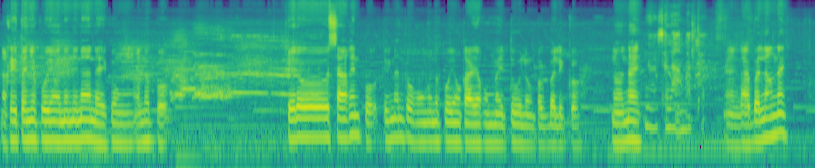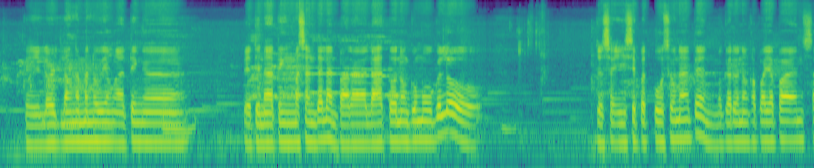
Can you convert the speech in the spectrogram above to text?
nakita niyo po yung ano ni nanay, kung ano po. Pero sa akin po, tignan ko kung ano po yung kaya kong maitulong pagbalik ko. No, Nay. No, salamat po. Ayan, laban lang, Nay. Kay Lord lang naman ho yung ating ah, pwede nating masandalan para lahat to ng gumugulo Diyan sa isip at puso natin, magkaroon ng kapayapaan sa...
